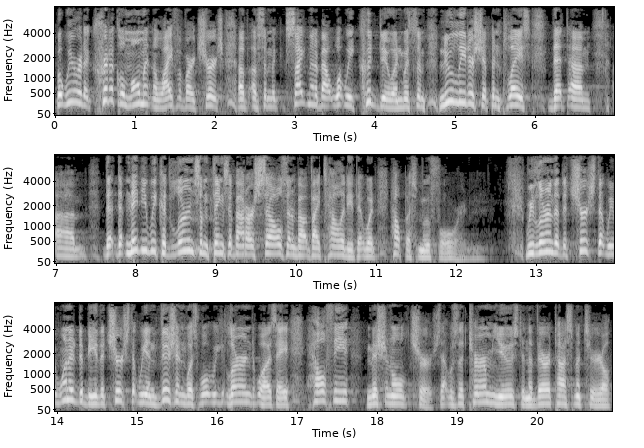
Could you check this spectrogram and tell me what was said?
but we were at a critical moment in the life of our church of, of some excitement about what we could do and with some new leadership in place that, um, um, that, that maybe we could learn some things about ourselves and about vitality that would help us move forward. We learned that the church that we wanted to be, the church that we envisioned was what we learned was a healthy missional church. That was the term used in the Veritas material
